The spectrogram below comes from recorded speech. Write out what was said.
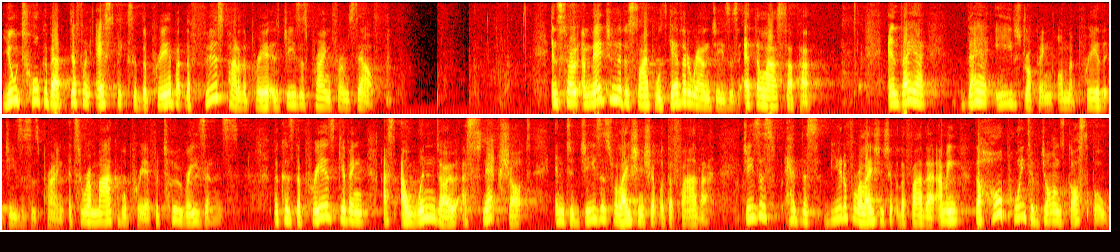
you'll talk about different aspects of the prayer, but the first part of the prayer is Jesus praying for himself. And so, imagine the disciples gathered around Jesus at the Last Supper, and they are they are eavesdropping on the prayer that Jesus is praying. It's a remarkable prayer for two reasons. Because the prayer is giving us a window, a snapshot into Jesus' relationship with the Father. Jesus had this beautiful relationship with the Father. I mean, the whole point of John's gospel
